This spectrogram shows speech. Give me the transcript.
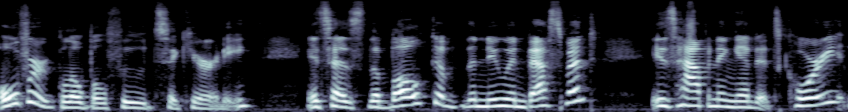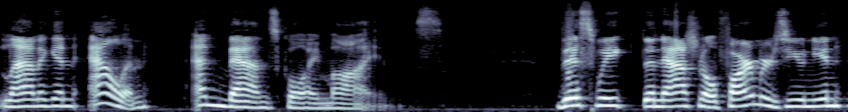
over global food security. It says the bulk of the new investment is happening at its Cory, Lanigan, Allan, and Vanscoy mines. This week, the National Farmers Union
